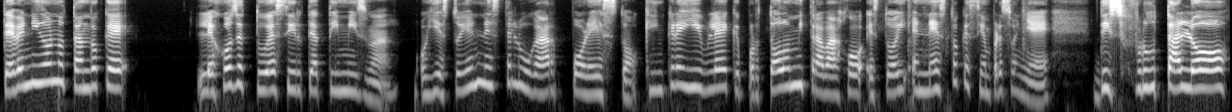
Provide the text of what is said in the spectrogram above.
te he venido notando que lejos de tú decirte a ti misma, oye, estoy en este lugar por esto, qué increíble que por todo mi trabajo estoy en esto que siempre soñé, disfrútalo,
